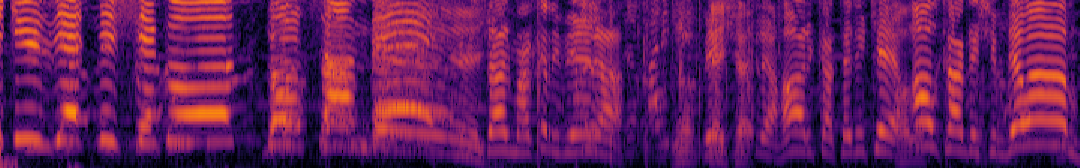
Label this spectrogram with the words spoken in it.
279 95. Kristal marka Riviera. 5 Muhteşem. litre harika teneke. Al kardeşim devam.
